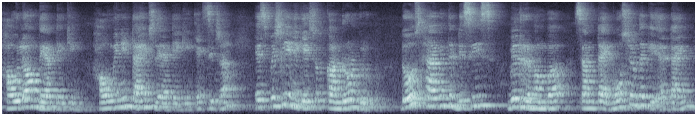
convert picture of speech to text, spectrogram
how long they are taking, how many times they are taking, etc. Especially in a case of control group. Those having the disease will remember sometime, most of the time,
